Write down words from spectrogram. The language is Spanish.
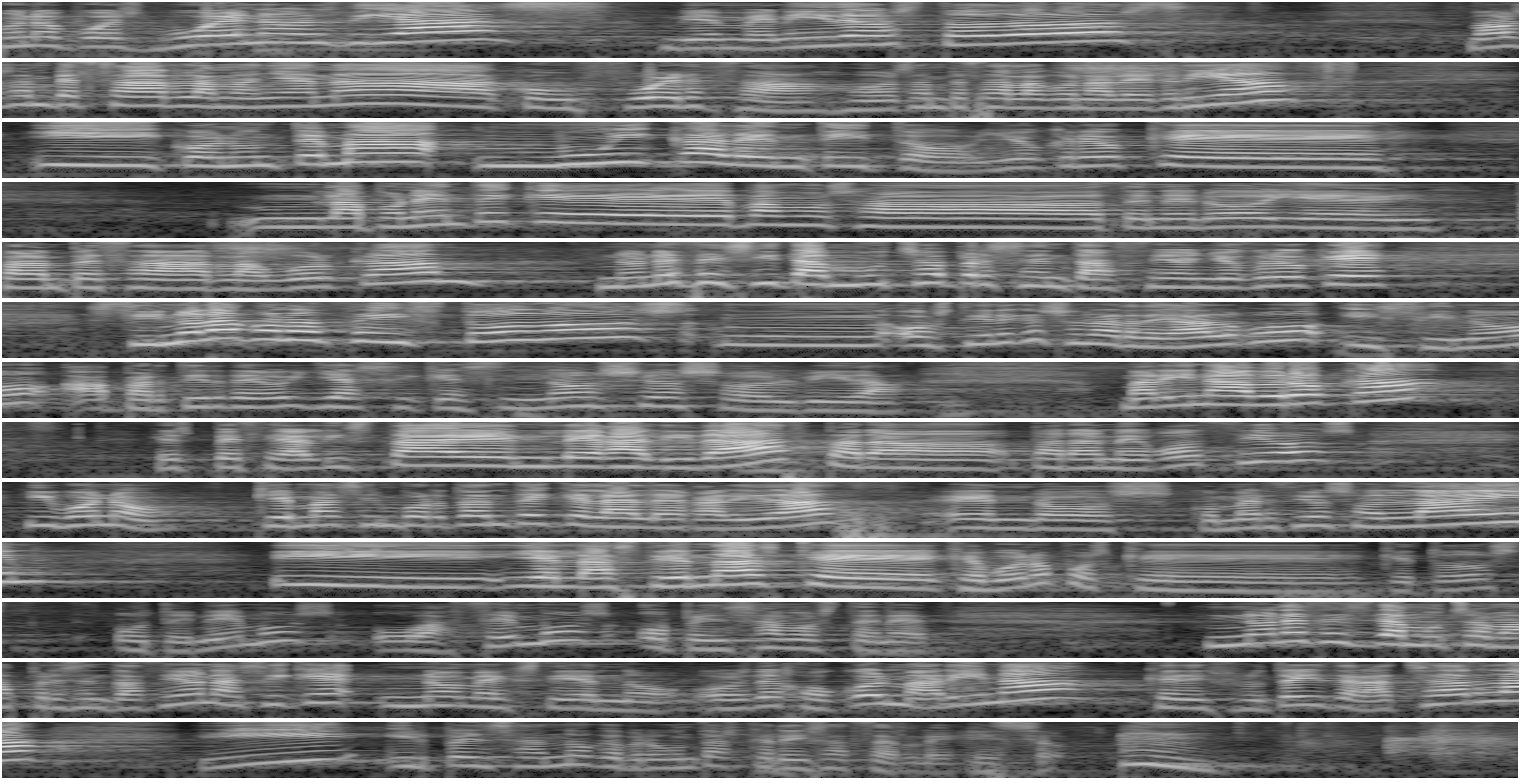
Bueno, pues buenos días, bienvenidos todos. Vamos a empezar la mañana con fuerza, vamos a empezarla con alegría y con un tema muy calentito. Yo creo que mm, la ponente que vamos a tener hoy en- para empezar la WordCamp no necesita mucha presentación. Yo creo que si no la conocéis todos, mm, os tiene que sonar de algo y si no, a partir de hoy ya sí que no se os olvida. Marina Broca, especialista en legalidad para, para negocios. Y bueno, ¿qué más importante que la legalidad en los comercios online y, y en las tiendas que, que, bueno, pues que, que todos o tenemos, o hacemos, o pensamos tener? No necesita mucha más presentación, así que no me extiendo. Os dejo con Marina, que disfrutéis de la charla y ir pensando qué preguntas queréis hacerle. Eso.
